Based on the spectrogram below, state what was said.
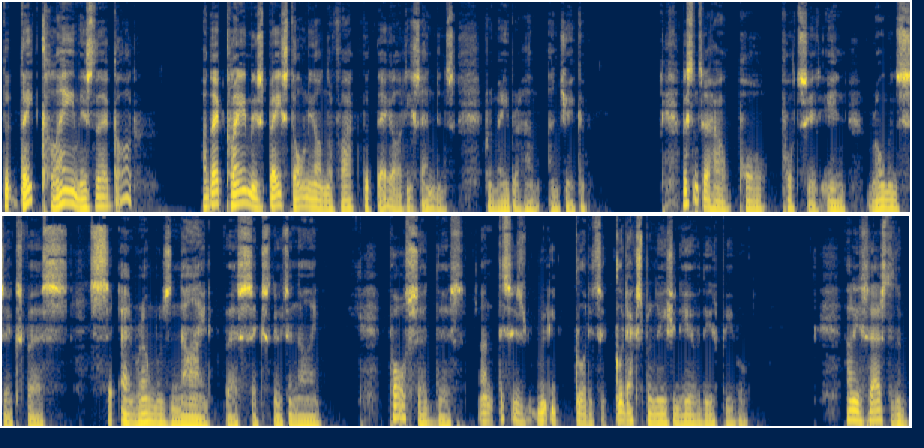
that they claim is their God. And their claim is based only on the fact that they are descendants from Abraham and Jacob. Listen to how Paul puts it in Romans 6 verse, uh, Romans 9 verse 6 through to 9. Paul said this, and this is really good. It's a good explanation here for these people. And he says to them,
